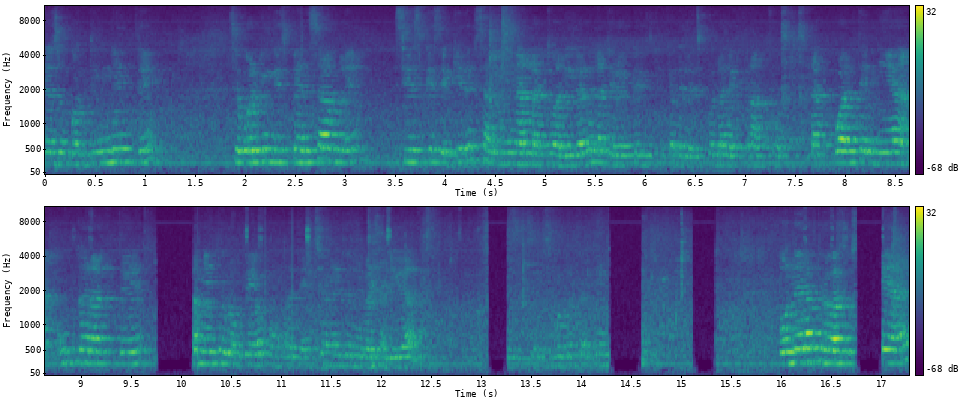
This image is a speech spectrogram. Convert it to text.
nuestro continente se vuelve indispensable si es que se quiere examinar la actualidad de la teoría crítica de la Escuela de Frankfurt, la cual tenía un carácter totalmente europeo con pretensiones de universalidad, poner a prueba sus ideas,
